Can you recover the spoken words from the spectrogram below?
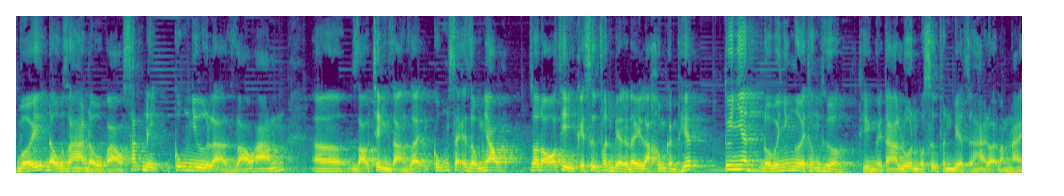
với đầu ra đầu vào xác định cũng như là giáo án uh, giáo trình giảng dạy cũng sẽ giống nhau. Do đó thì cái sự phân biệt ở đây là không cần thiết. Tuy nhiên, đối với những người thông thường thì người ta luôn có sự phân biệt giữa hai loại bằng này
